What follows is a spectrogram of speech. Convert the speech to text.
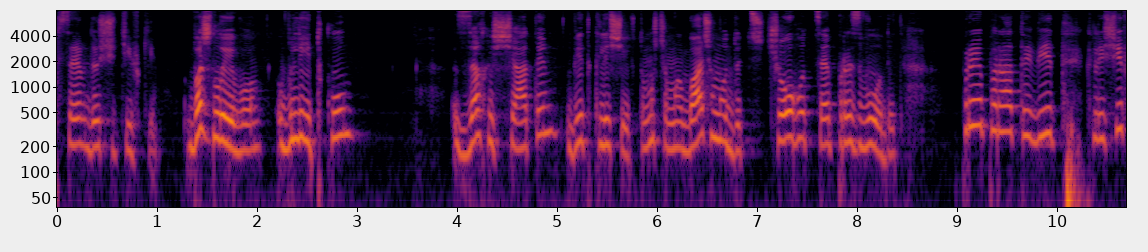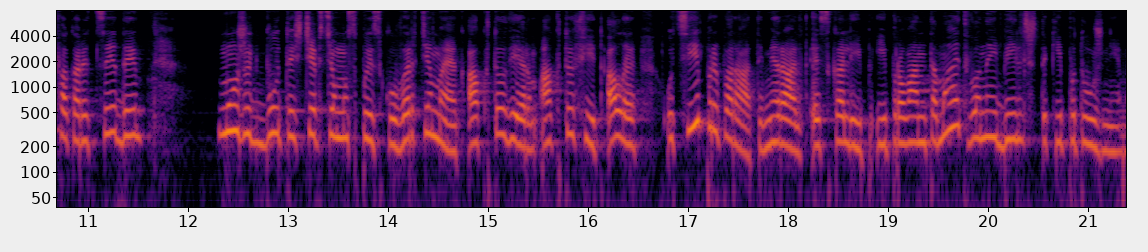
псевдощитівки. Важливо влітку захищати від кліщів, тому що ми бачимо, до чого це призводить. Препарати від кліщів, акарициди можуть бути ще в цьому списку Вертімек, Актоверм, Актофіт, але у ці препарати Міральт, Ескаліп і Провантамайт, вони більш такі потужні.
